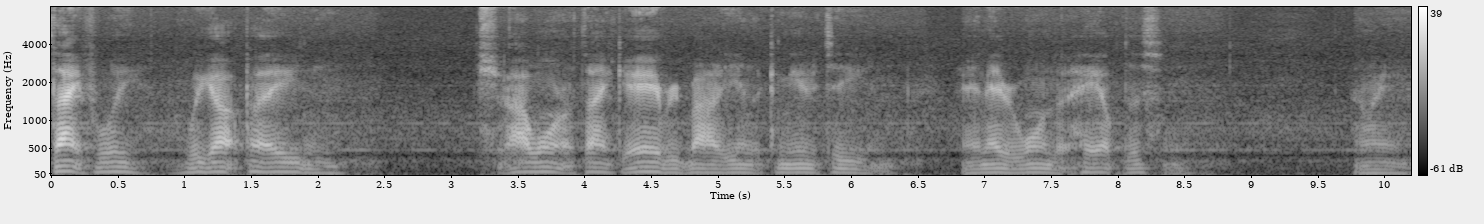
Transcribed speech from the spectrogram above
thankfully, we got paid. And I want to thank everybody in the community and, and everyone that helped us. And, I mean,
